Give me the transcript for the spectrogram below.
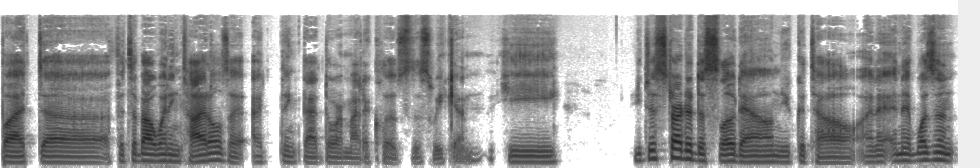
But uh, if it's about winning titles, I, I think that door might have closed this weekend. He he just started to slow down. You could tell, and it, and it wasn't.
